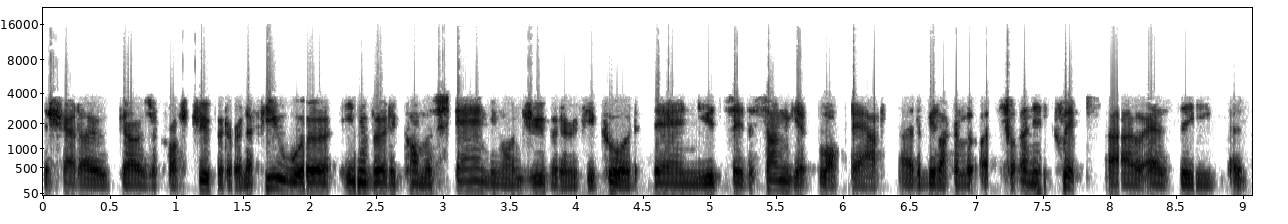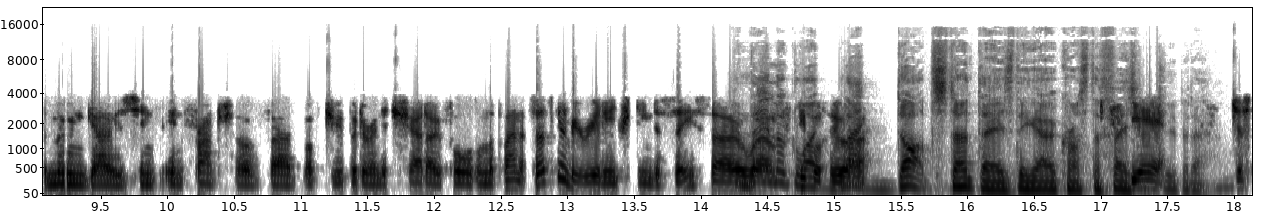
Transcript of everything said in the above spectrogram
the shadow goes across Jupiter. And if you were, in inverted commas, standing on Jupiter, if you could, then you'd see the sun get blocked out. Uh, it'd be like a, a, an eclipse uh, as the as the moon goes in, in front of, uh, of Jupiter and its shadow falls on the planet. So it's going to be really interesting to see. So they um, look like black are, dots, don't they, as they go across the face yeah, of Jupiter? Just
